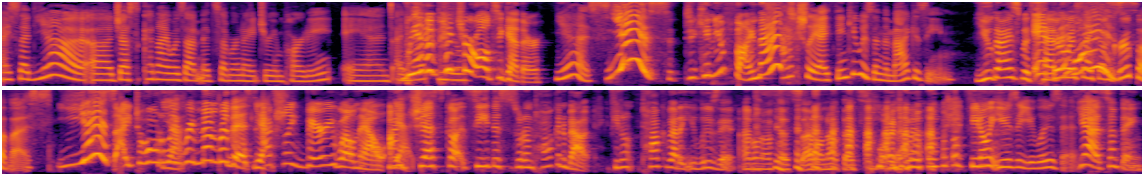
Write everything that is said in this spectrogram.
I said, yeah. Uh, Jessica and I was at Midsummer Night Dream Party, and I We have a you- picture all together. Yes. Yes. Do, can you find that? Actually, I think it was in the magazine. You guys with It- Kevin? There was like a group of us. Yes, I totally Yeah. remember this. Yes. Actually, very well now. I just got. See, this is what I'm talking about. If you don't talk about it, you lose it. I don't know if that's. I don't know if that's. If you don't use it, you lose it. yeah, something.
